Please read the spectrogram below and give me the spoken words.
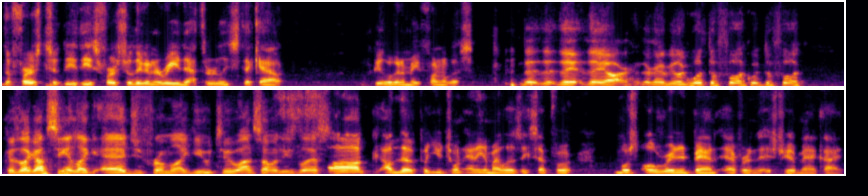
the first two, these first two they're gonna read have to really stick out. People are gonna make fun of us. they, they they are. They're gonna be like, "What the fuck? What the fuck?" Because like I'm seeing like Edge from like U2 on some of these lists. Uh, I'll never put U2 on any of my lists except for most overrated band ever in the history of mankind.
